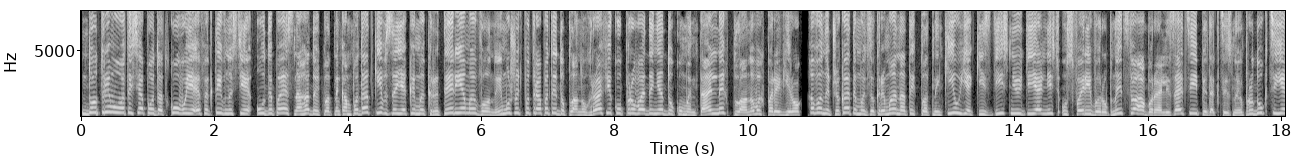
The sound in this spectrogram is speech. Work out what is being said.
Дотримуватися податкової ефективності у ДПС нагадують платникам податків, за якими критеріями вони можуть потрапити до плану графіку проведення документальних планових перевірок. Вони чекатимуть, зокрема, на тих платників, які здійснюють діяльність у сфері виробництва або реалізації підакцизної продукції,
